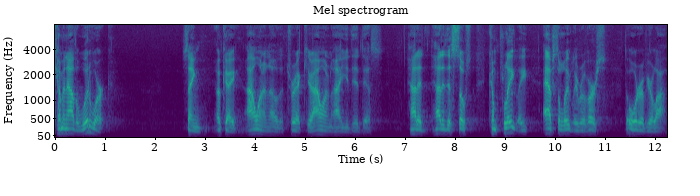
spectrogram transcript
coming out of the woodwork saying, Okay, I want to know the trick here. I want to know how you did this. How did, how did this so completely, absolutely reverse the order of your life?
